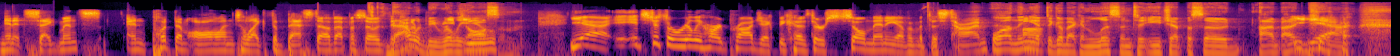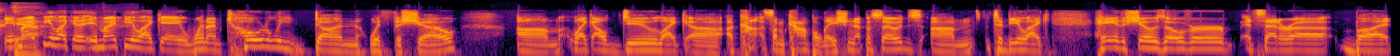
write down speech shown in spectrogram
minute segments and put them all into like the best of episodes. That would be really you. awesome. Yeah, it's just a really hard project because there's so many of them at this time. Well, and then you Um, have to go back and listen to each episode. I, I, yeah, it Yeah. might be like a it might be like a when i'm totally done with the show um like i'll do like uh, a co- some compilation episodes um to be like hey the show's over etc but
